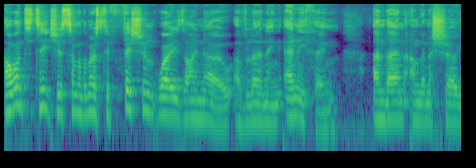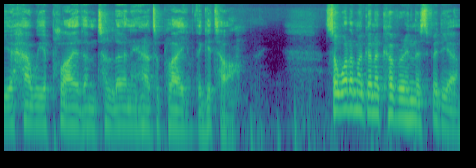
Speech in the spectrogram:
I want to teach you some of the most efficient ways I know of learning anything and then I'm going to show you how we apply them to learning how to play the guitar. So what am I going to cover in this video?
